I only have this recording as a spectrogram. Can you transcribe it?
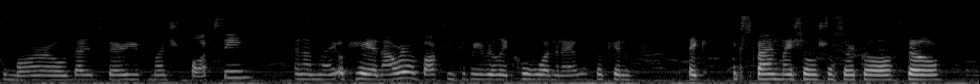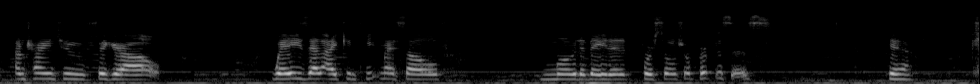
tomorrow that is very much boxing, and I'm like, okay, an hour of boxing could be really cool, and then I also can like expand my social circle. So I'm trying to figure out ways that I can keep myself motivated for social purposes. Yeah.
